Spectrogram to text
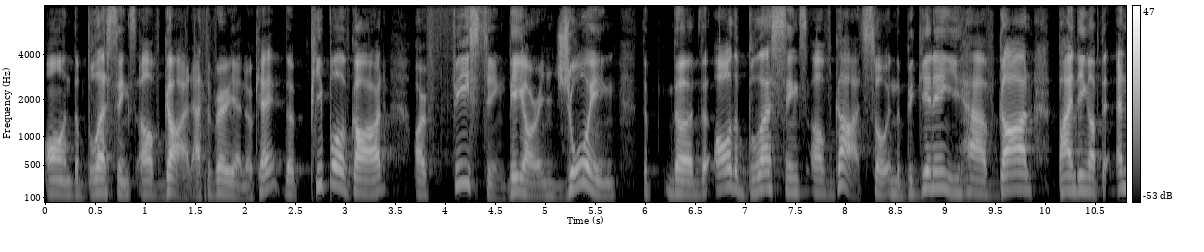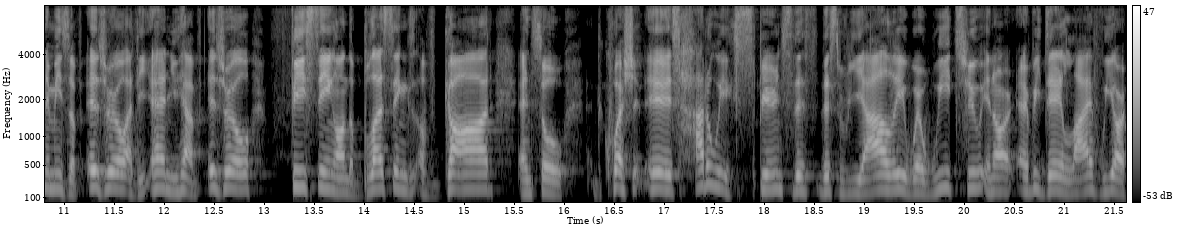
on the blessings of God at the very end, okay? The people of God are feasting, they are enjoying the, the, the, all the blessings of God. So in the beginning, you have God binding up the enemies of Israel. At the end, you have Israel feasting on the blessings of God. And so the question is, how do we experience this, this reality where we too, in our everyday life, we are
